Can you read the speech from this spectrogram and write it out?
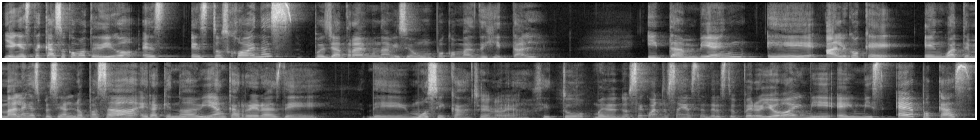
Y en este caso, como te digo, es, estos jóvenes pues ya traen una visión un poco más digital. Y también eh, algo que en Guatemala en especial no pasaba era que no habían carreras de, de música. Sí, no Si tú, bueno, no sé cuántos años tendrás tú, pero yo en, mi, en mis épocas,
